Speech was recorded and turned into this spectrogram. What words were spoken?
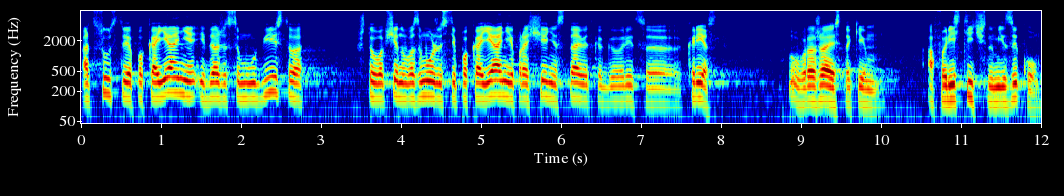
отсутствие покаяния и даже самоубийство – что вообще на возможности покаяния и прощения ставит, как говорится, крест, ну, выражаясь таким афористичным языком.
